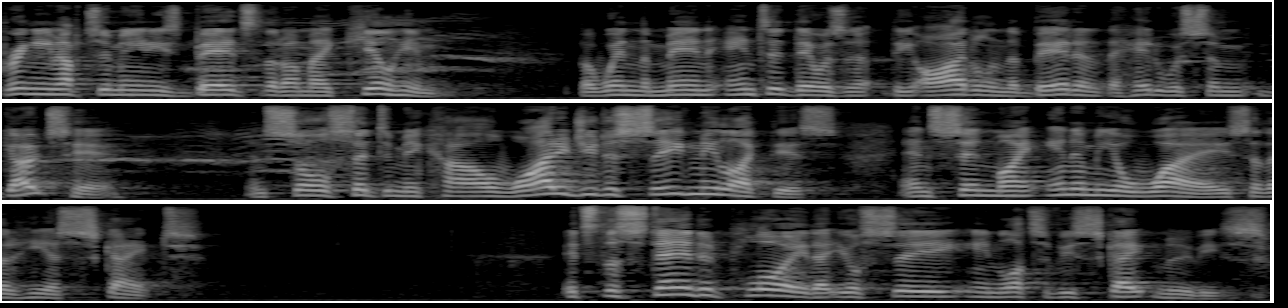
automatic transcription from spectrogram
Bring him up to me in his bed so that I may kill him. But when the men entered, there was a, the idol in the bed, and at the head was some goat's hair. And Saul said to Michal, Why did you deceive me like this and send my enemy away so that he escaped? It's the standard ploy that you'll see in lots of escape movies.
